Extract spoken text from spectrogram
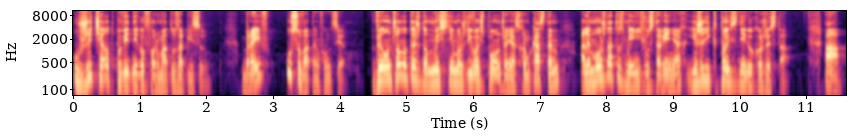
użycia odpowiedniego formatu zapisu. Brave usuwa tę funkcję. Wyłączono też domyślnie możliwość połączenia z Chromecastem, ale można to zmienić w ustawieniach, jeżeli ktoś z niego korzysta. A,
